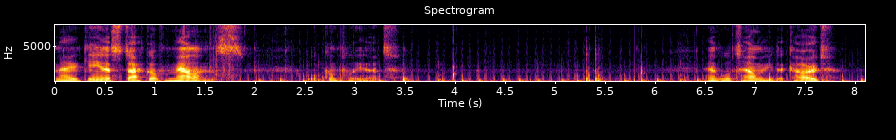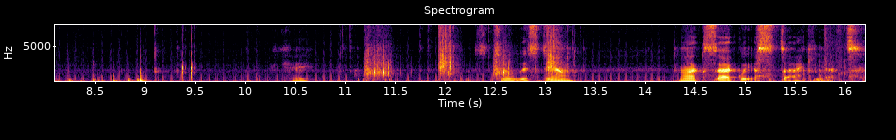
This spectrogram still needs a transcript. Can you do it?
Maybe getting a stack of melons We'll complete it. And it will tell me the code. Okay. Let's till this down. Not exactly a stack yet.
